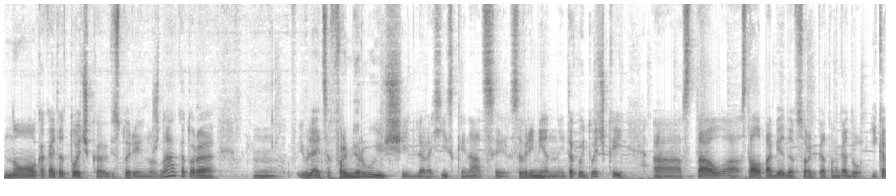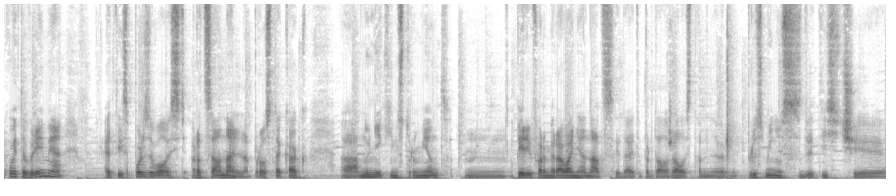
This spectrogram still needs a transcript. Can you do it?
но какая-то точка в истории нужна, которая является формирующей для российской нации современной. И такой точкой а, стал, а, стала победа в 1945 году. И какое-то время это использовалось рационально, просто как а, ну, некий инструмент переформирования нации. Да, это продолжалось там, наверное, плюс-минус с 2000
